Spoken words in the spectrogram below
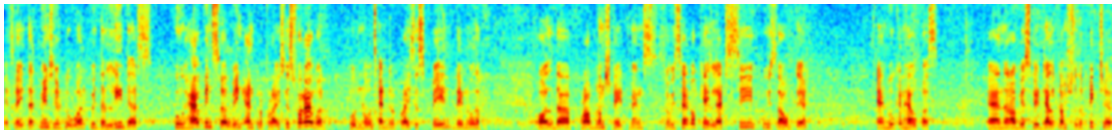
You say, that means you need to work with the leaders who have been serving enterprises forever, who know the enterprise's pain, they know the, all the problem statements. So we said, okay, let's see who is out there and who can help us. And then obviously Dell comes to the picture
